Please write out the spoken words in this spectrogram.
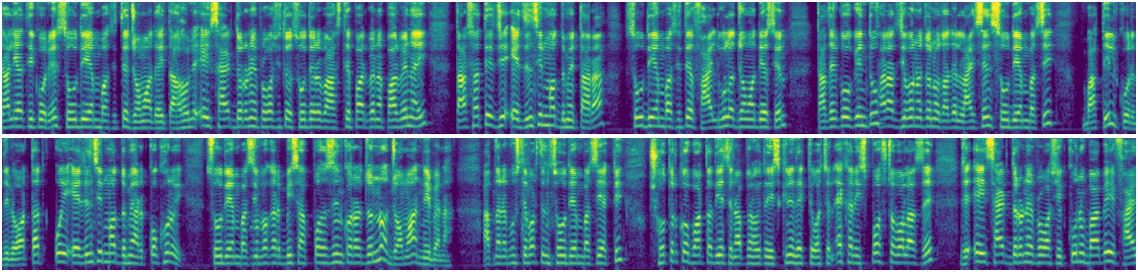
জালিয়াতি করে সৌদি এম্বাসিতে জমা দেয়, তাহলে এই ষাট ধরনের প্রবাসী তো সৌদি আরবে আসতে পারবে না, পারবে নাই। তার সাথে যে এজেন্সির মাধ্যমে তারা সৌদি এম্বাসিতে ফাইলগুলো জমা দিয়েছেন, তাদেরকেও কিন্তু সারা জীবনের জন্য তাদের লাইসেন্স সৌদি এম্বাসি বাতিল করে দেবে। অর্থাৎ ওই এজেন্সির মাধ্যমে আর কখনোই সৌদি এম্বাসি প্রকার ভিসা প্রসেসিং করার জন্য জমা নেবে না। আপনারা বুঝতে পারছেন, সৌদি এম্বাসি একটি সতর্ক বার্তা দিয়েছেন। আপনারা হয়তো স্ক্রিনে দেখতে পাচ্ছেন, এখানে স্পষ্ট বলা আছে যে এই ষাট ধরনের প্রবাসী কোনোভাবেই ফাইল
